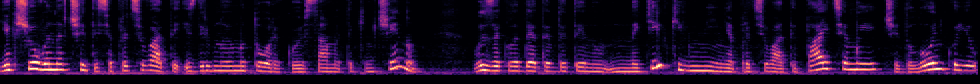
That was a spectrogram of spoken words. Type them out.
Якщо ви навчитеся працювати із дрібною моторикою саме таким чином, ви закладете в дитину не тільки вміння працювати пальцями чи долонькою,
